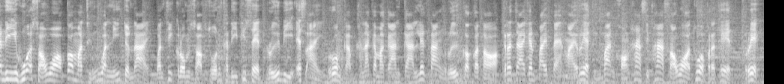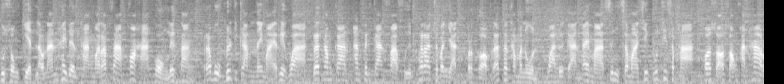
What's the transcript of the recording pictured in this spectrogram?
คดีหัวสวก็มาถึงวันนี้จนได้ วันที่กรมสอบสวนคดีพิเศษหรือ DSI ร่วมกับคณะกรรมการการเลือกตั้งหรือกกตกระจายกันไปแปะหมายเรียกถึงบ้านของ 55 สว ทั่วประเทศ เรียกผู้ทรงเกียรติเหล่านั้นให้เดินทางมารับทราบข้อหาโกงเลือกตั้ง ระบุพฤติกรรมในหมายเรียกว่า กระทำการอันเป็นการฝ่าฝืนพระราชบัญญัติประกอบรัฐธรรมนูญ ว่าโดยการได้มาซึ่งสมาชิกวุฒิสภา พศ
